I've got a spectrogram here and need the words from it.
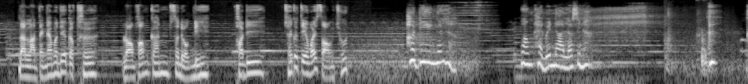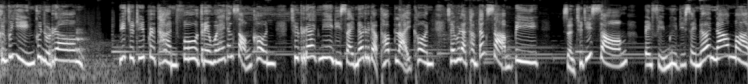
ๆลานลานแต่งงานวันเดียวกับเธอลองพร้อมกันสะดวกดี พอดีฉันก็เตรียมไว้สองชุด พอดีงั้นเหรอ วางแผนไว้นานแล้วสินะ คุณผู้หญิงคุณหนูรอง นี่ชุดที่ประธานฟูเตรียมไว้ให้ทั้งสองคน ชุดแรกนี่ดีไซเนอร์ระดับท็อปหลายคน ใช้เวลาทำตั้ง3ปี ส่วนชุดที่สองเป็นฝีมือดีไซเนอร์หน้าใหม่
